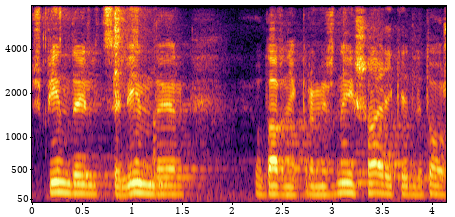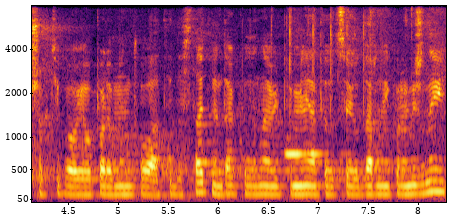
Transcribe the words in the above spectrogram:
шпіндель, циліндр, ударник проміжний, шарики для того, щоб типу, його перемонтувати. Достатньо, так, коли навіть поміняти оцей ударник проміжний,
